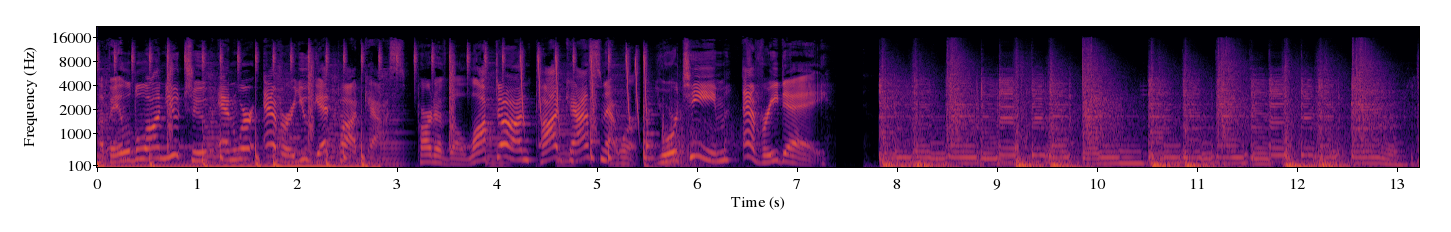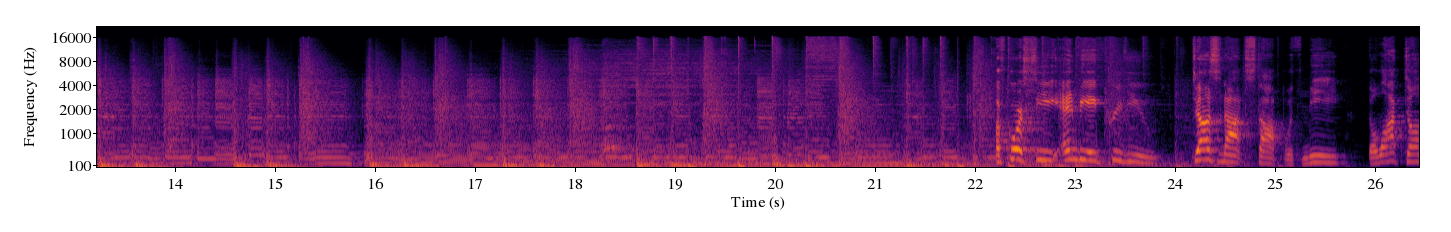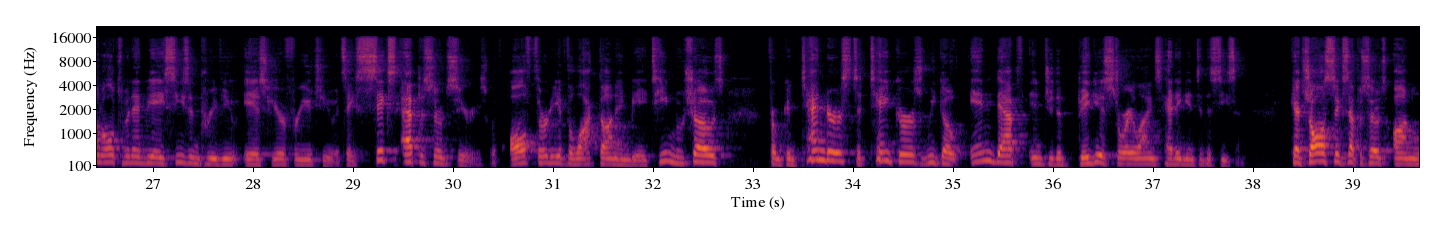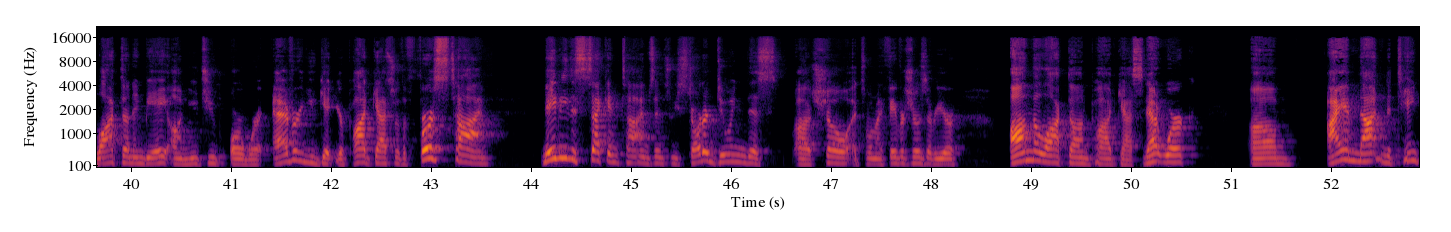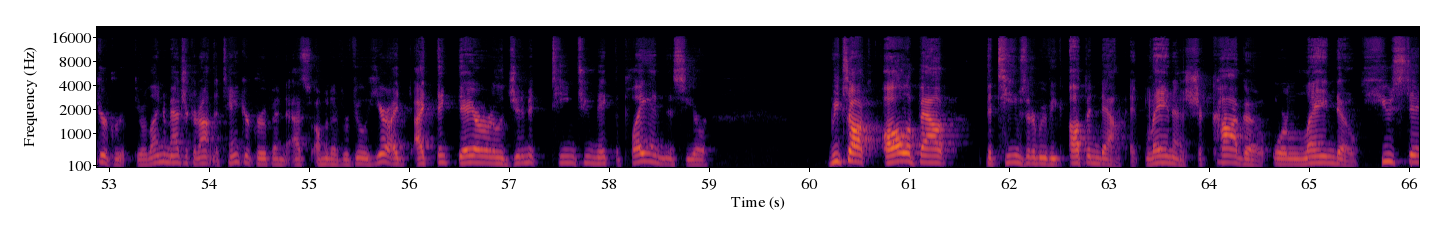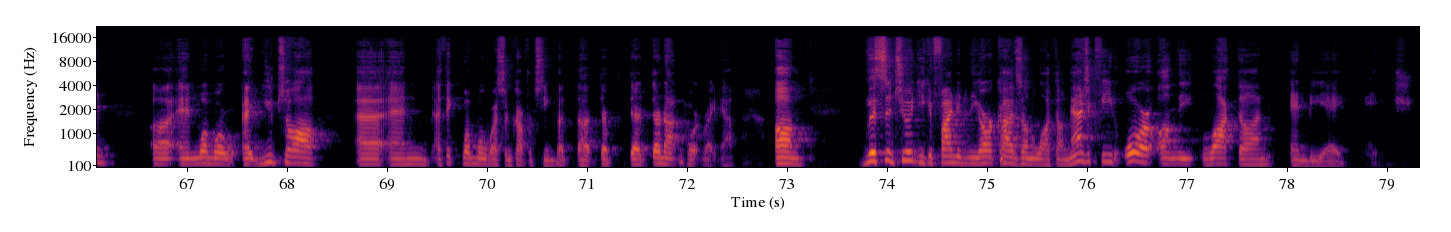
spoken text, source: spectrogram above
available on YouTube and wherever you get podcasts. Part of the Locked On Podcast Network, your team every day. Of course, the NBA preview does not stop with me. The Locked On Ultimate NBA season preview is here for you too. It's a six episode series with all 30 of the Locked On NBA team shows. From contenders to tankers, we go in depth into the biggest storylines heading into the season. Catch all six episodes on Locked On NBA on YouTube or wherever you get your podcasts for the first time, maybe the second time since we started doing this uh, show. It's one of my favorite shows every year on the Locked On Podcast Network. Um, I am not in the tanker group. The Orlando Magic are not in the tanker group. And as I'm going to reveal here, I, I think they are a legitimate team to make the play in this year. We talk all about the teams that are moving up and down Atlanta, Chicago, Orlando, Houston, uh, and one more at Utah, uh, and I think one more Western Conference team, but uh, they're, they're, they're not important right now. Um, listen to it. You can find it in the archives on the Locked On Magic feed or on the Locked On NBA page.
